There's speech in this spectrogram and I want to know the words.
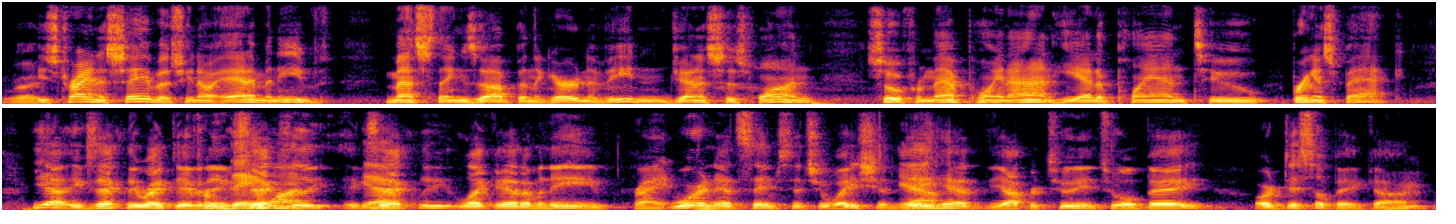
Right. He's trying to save us. You know, Adam and Eve messed things up in the Garden of Eden, Genesis one. So from that point on, He had a plan to bring us back. Yeah, exactly right, David. From day exactly. Yeah. exactly like Adam and Eve. Right. We're in that same situation. Yeah. They had the opportunity to obey or disobey God. Mm-hmm.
